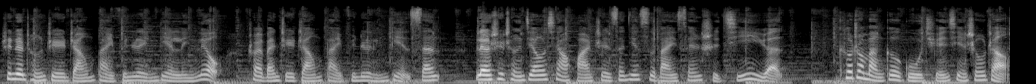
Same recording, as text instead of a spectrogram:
深圳成指涨百分之零点零六，创业板指涨百分之零点三。两市成交下滑至三千四百三十七亿元。科创板个股全线收涨，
